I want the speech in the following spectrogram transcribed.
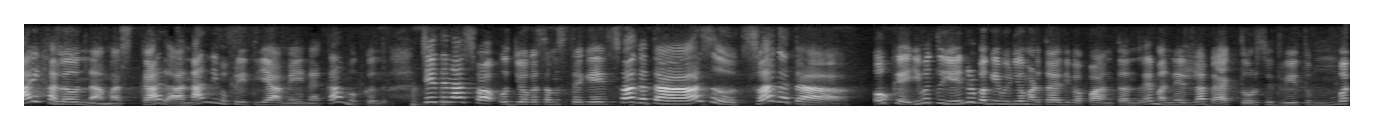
ಹಾಯ್ ಹಲೋ ನಮಸ್ಕಾರ. ನಾನು ನಿಮ್ಮ ಪ್ರೀತಿಯ ಮೇನಕ ಮುಕುಂದ್. ಚೇತನ ಸ್ವ ಉದ್ಯೋಗ ಸಂಸ್ಥೆಗೆ ಸ್ವಾಗತ. ಸುಸ್ವಾಗತ. ಓಕೆ ಇವತ್ತು ಏನರ ಬಗ್ಗೆ ವಿಡಿಯೋ ಮಾಡ್ತಾ ಇದ್ದೀವಪ್ಪ ಅಂತಂದ್ರೆ ಮೊನ್ನೆಲ್ಲ ಬ್ಯಾಗ್ ತೋರಿಸಿದ್ವಿ. ತುಂಬಾ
